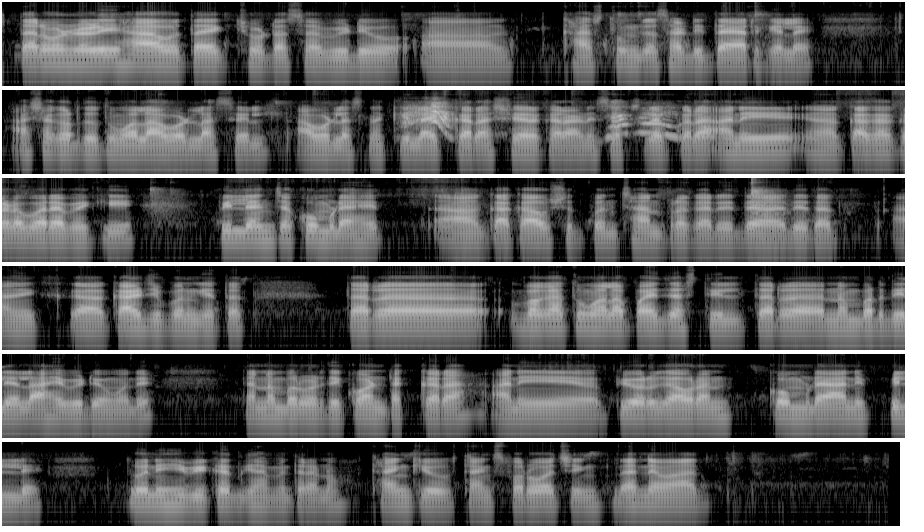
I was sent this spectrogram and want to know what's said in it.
तर मंडळी हा होता एक छोटासा व्हिडिओ खास तुमच्यासाठी तयार केला आहे आशा करतो तुम्हाला आवडला असेल. आवडल्यास नक्की लाईक करा शेअर करा आणि सबस्क्राईब करा. आणि काकाकडे बऱ्यापैकी पिल्ल्यांच्या कोंबड्या आहेत. काका औषध पण छान प्रकारे द देतात आणि का- काळजी पण घेतात. तर बघा तुम्हाला पाहिजे असतील तर नंबर दिलेला आहे व्हिडिओमध्ये त्या नंबरवरती कॉन्टॅक्ट करा आणि प्युअर गावरान कोंबड्या आणि पिल्ले दोन्हीही विकत घ्या मित्रांनो. थँक्यू थँक्स फॉर वॉचिंग धन्यवाद.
